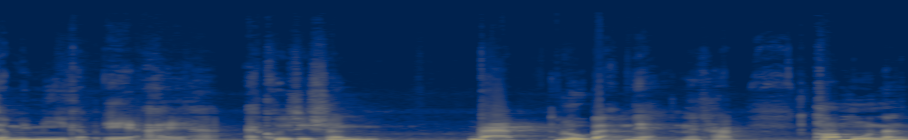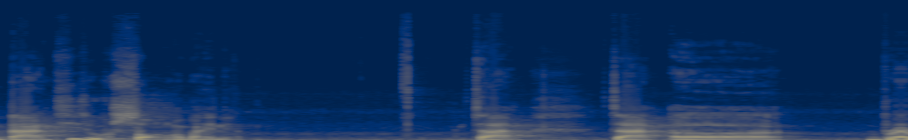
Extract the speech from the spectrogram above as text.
จะไม่มีกับ AI ฮะ acquisition แบบรูปแบบเนี้ยนะครับ ข้อมูลต่างๆที่ถูกส่งเข้าไปเนี่ยจากจากแบร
